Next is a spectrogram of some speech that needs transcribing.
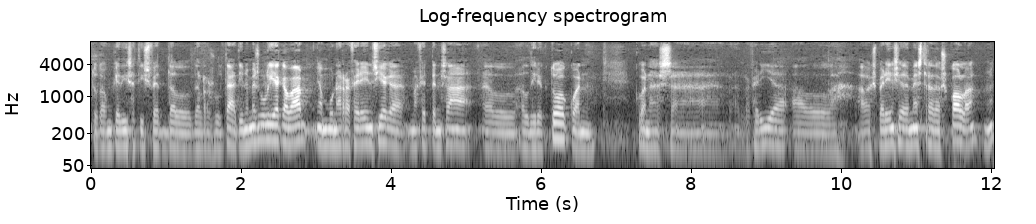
tothom quedi satisfet del, del resultat. I només volia acabar amb una referència que m'ha fet pensar el, el director quan, quan es eh, referia al, a l'experiència de mestre d'escola eh?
